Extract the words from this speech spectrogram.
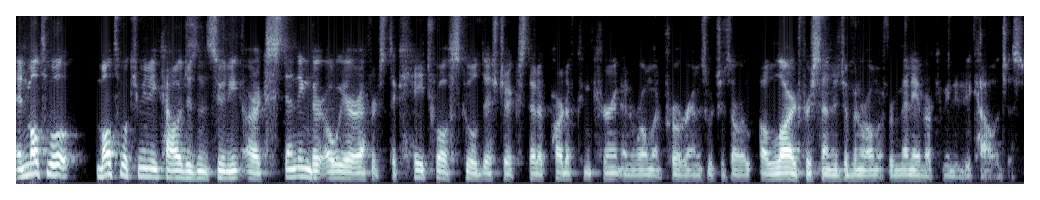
And multiple, multiple community colleges in SUNY are extending their OER efforts to K-12 school districts that are part of concurrent enrollment programs, which is a, a large percentage of enrollment for many of our community colleges.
